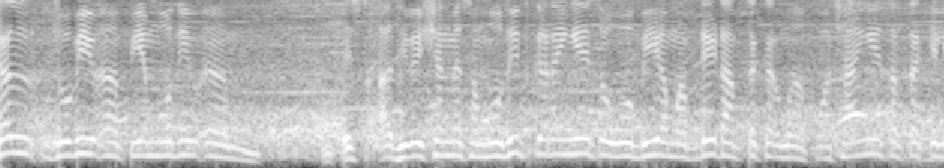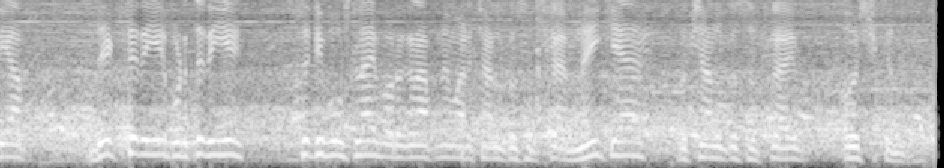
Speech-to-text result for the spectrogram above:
कल जो भी पीएम मोदी इस अधिवेशन में संबोधित करेंगे तो वो भी हम अपडेट आप तक पहुंचाएँगे। तब तक के लिए आप देखते रहिए पढ़ते रहिए सिटी पोस्ट लाइव। और अगर आपने हमारे चैनल को सब्सक्राइब नहीं किया है तो चैनल को सब्सक्राइब अवश्य करें।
